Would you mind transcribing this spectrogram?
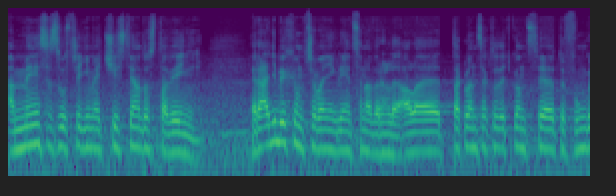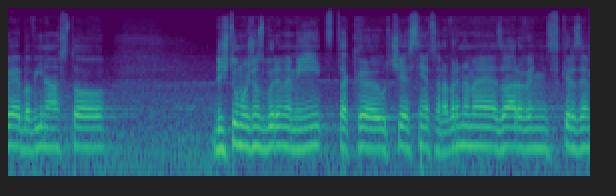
a my se soustředíme čistě na to stavění. Rádi bychom třeba někdy něco navrhli, ale takhle, jak to teď je, to funguje, baví nás to, když tu možnost budeme mít, tak eh, určitě si něco navrhneme. Zároveň skrze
